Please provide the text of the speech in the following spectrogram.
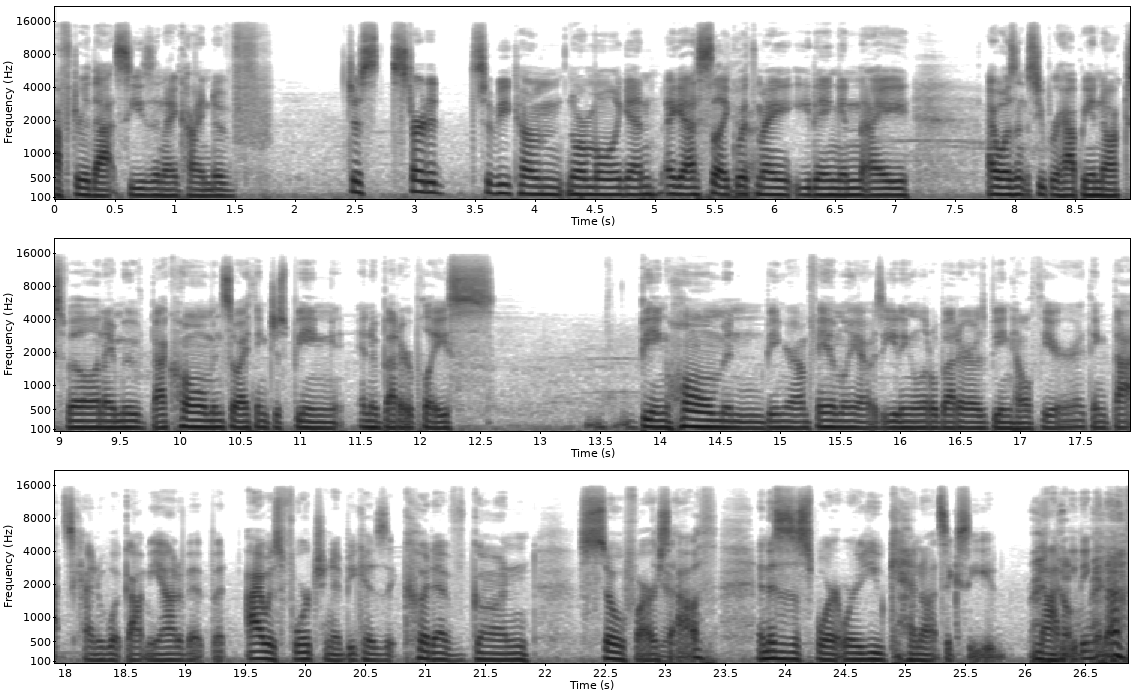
after that season I kind of just started to become normal again I guess like with my eating. And I I wasn't super happy in Knoxville and I moved back home. And so I think just being in a better place being home and being around family I was eating a little better I was being healthier I think that's kind of what got me out of it but I was fortunate because it could have gone so far Yeah. south and this is a sport where you cannot succeed not No. eating enough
